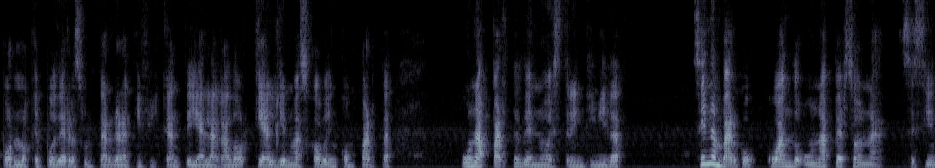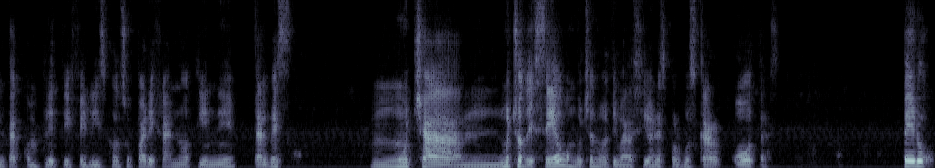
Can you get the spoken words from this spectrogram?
por lo que puede resultar gratificante y halagador que alguien más joven comparta una parte de nuestra intimidad. Sin embargo, cuando una persona se sienta completa y feliz con su pareja, no tiene tal vez mucha, mucho deseo muchas motivaciones por buscar otras. Pero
